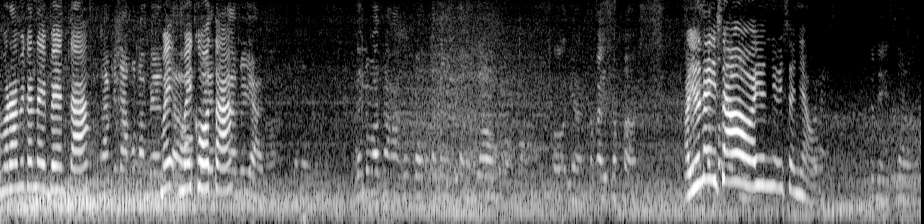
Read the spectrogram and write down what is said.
marami ka na ibenta? Marami na ako nabenta. May- may Kaya quota? Ano yan? Dalawa sa ako quota ng to. Oh, yan. Saka isa pa. Ayun na isa, oh. Ayun yung isa niya, oh. Ito na isa. Ko.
